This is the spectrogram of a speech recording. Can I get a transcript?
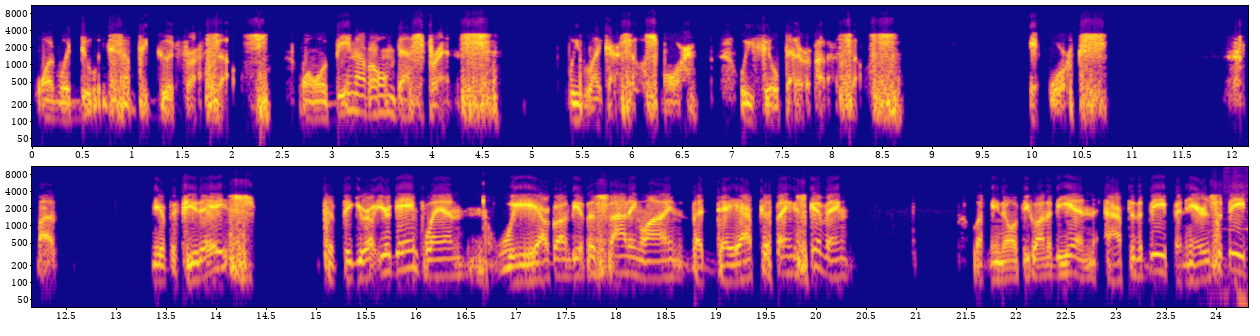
When we're doing something good for ourselves, when we're being our own best friends, we like ourselves more. We feel better about ourselves. It works. But you have a few days to figure out your game plan. We are going to be at the starting line the day after Thanksgiving. Let me know if you're going to be in after the beep, and here's the beep.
